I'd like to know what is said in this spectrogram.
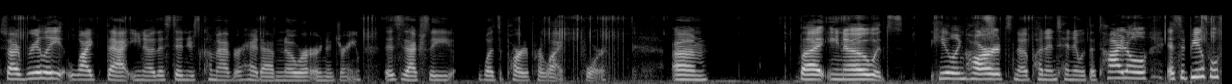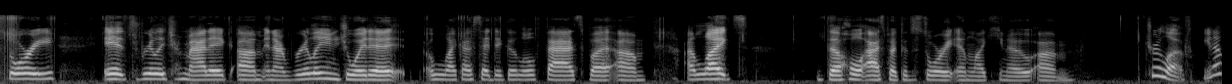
So I really liked that, you know, this didn't just come out of her head out of nowhere or in a dream. This is actually was a part of her life before. Um, but, you know, it's Healing Hearts, no pun intended with the title. It's a beautiful story. It's really traumatic, um, and I really enjoyed it. Like I said, did go a little fast, but um, I liked the whole aspect of the story and, like, you know, um, true love, you know?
